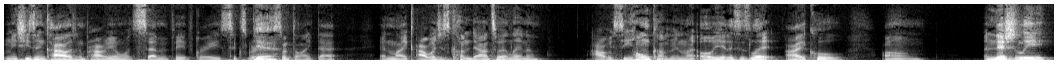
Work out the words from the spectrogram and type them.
I mean she's in college and probably in what seventh, eighth grade, sixth grade, Yeah. something like that. And like I would just come down to Atlanta, obviously homecoming, like oh yeah, this is lit. All right, cool. Um, initially,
